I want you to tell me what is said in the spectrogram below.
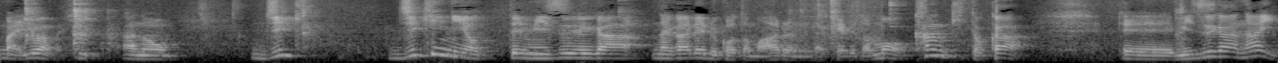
まあ、いわばあの時期時期によって水が流れることもあるんだけれども寒気とか、えー、水がない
